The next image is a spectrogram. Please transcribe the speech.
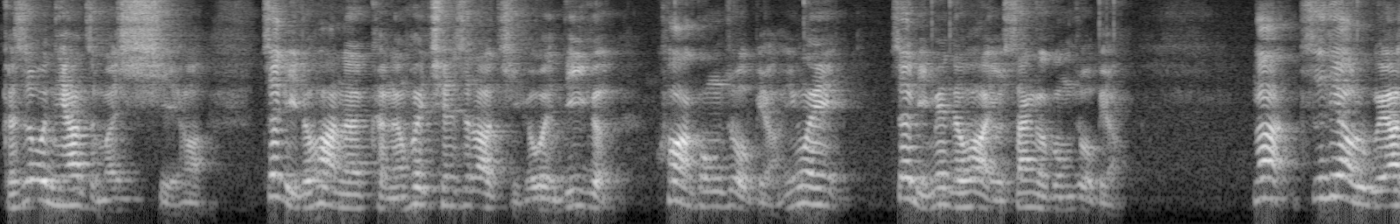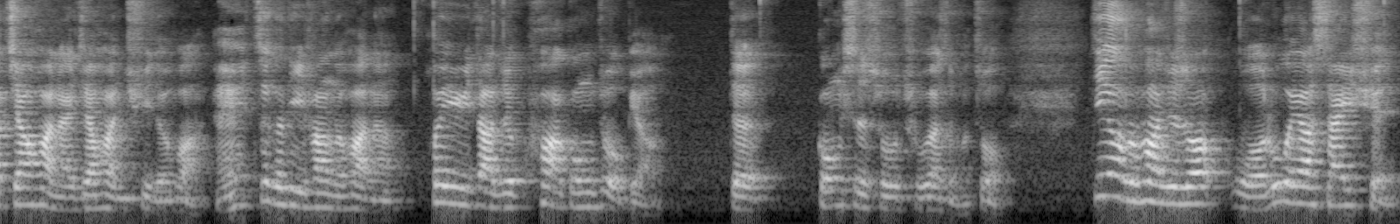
可是问题要怎么写哈？这里的话呢，可能会牵涉到几个问题。第一个，跨工作表，因为这里面的话有三个工作表，那资料如果要交换来交换去的话，哎，这个地方的话呢，会遇到这跨工作表的公式输出要怎么做？第二个话就是说我如果要筛选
